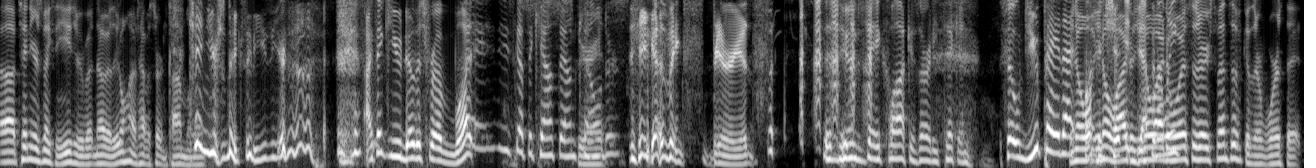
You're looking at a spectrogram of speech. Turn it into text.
uh, Ten years makes it easier, but no, they don't have to have a certain time limit. Ten years makes it easier. I think you know this from what? He's got the countdown Experience. He has experience. The doomsday clock is already ticking. So do you pay that? You know, you fucking know shit why? You know why indefinitely? divorces are expensive? Because they're worth it.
